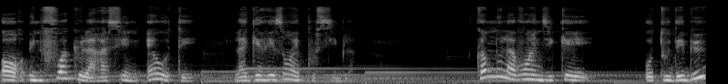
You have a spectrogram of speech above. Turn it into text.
Or, une fois que la racine est ôtée, la guérison est possible. Comme nous l'avons indiqué au tout début,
